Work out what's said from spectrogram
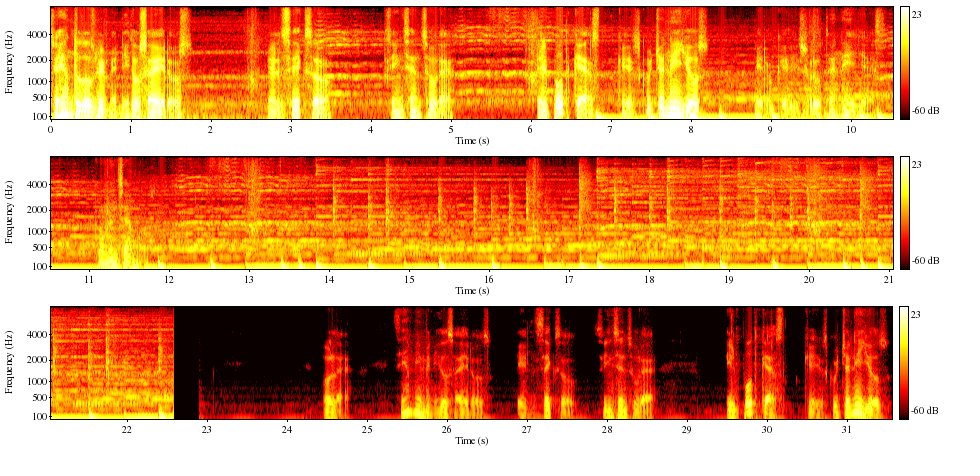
Sean todos bienvenidos a Eros, el sexo sin censura, el podcast que escuchan ellos, pero que disfrutan ellas. Comenzamos. Hola, sean bienvenidos a Eros, el sexo sin censura, el podcast que escuchan ellos,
